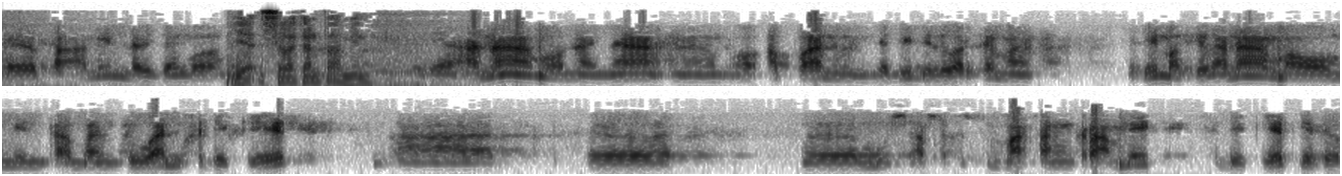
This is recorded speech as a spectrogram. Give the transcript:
Eh, Pak Amin dari Jonggol. Ya, silakan Pak Amin. Ya, Ana mau nanya um, apa jadi di luar tema. Jadi maksud Ana mau minta bantuan sedikit buat eh, eh, musab masang keramik sedikit gitu.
